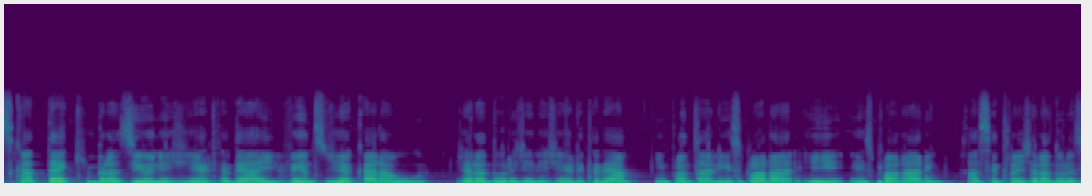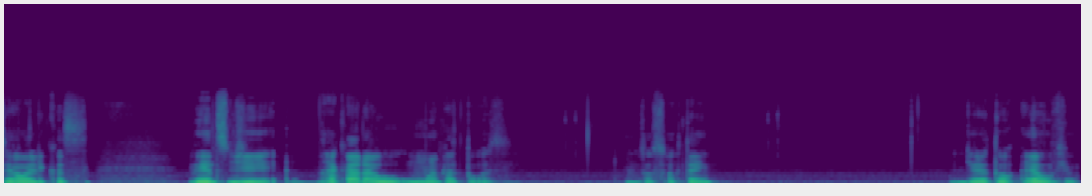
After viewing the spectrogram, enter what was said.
Scatec, Brasil Energia LTDA e Ventos de Acaraú, geradora de energia LTDA, implantarem e, explorar, e explorarem as centrais geradoras eólicas Ventos de Acaraú 1 a 14. Vamos ao sorteio. Diretor Elvio.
